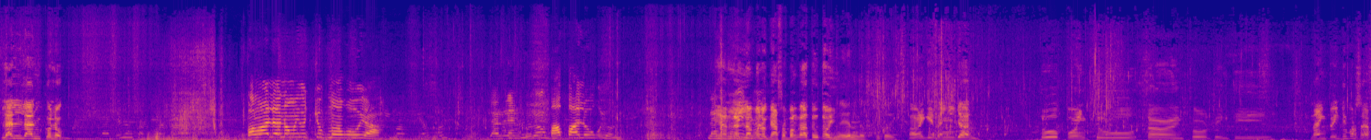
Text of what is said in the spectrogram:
Lanlan Kulog. Pangalan ng YouTube mo, kuya. Lanlan ko yun. Papalo ko yun. Ayan, Lanlan Kulog. Nasa bangka, tutoy. Ayan, tutoy. Makikita nyo dyan. 2.2 times 420... 924 sir.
